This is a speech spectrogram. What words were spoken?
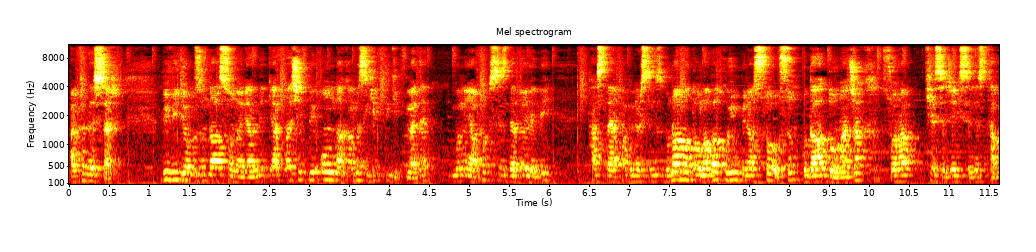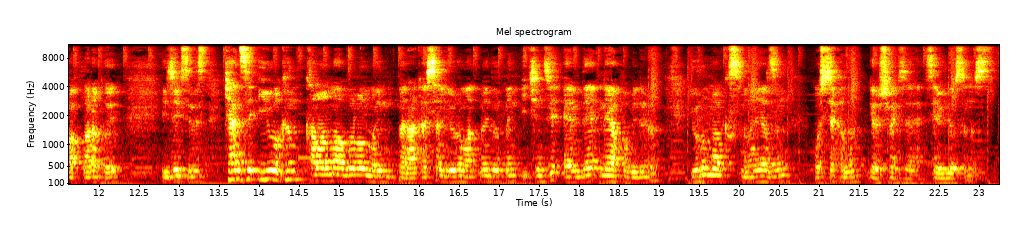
Arkadaşlar bir videomuzun daha sonuna geldik. Yaklaşık bir 10 dakikamız gitti gitmedi. Bunu yapıp siz de böyle bir pasta yapabilirsiniz. Bunu ama dolaba koyun biraz soğusun. Bu daha donacak. Sonra keseceksiniz tabaklara koyup yiyeceksiniz. Kendinize iyi bakın. Kanalıma abone olmayı unutmayın arkadaşlar. Yorum atmayı unutmayın. İkinci evde ne yapabilirim? Yorumlar kısmına yazın. Hoşçakalın. Görüşmek üzere. Seviliyorsunuz.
